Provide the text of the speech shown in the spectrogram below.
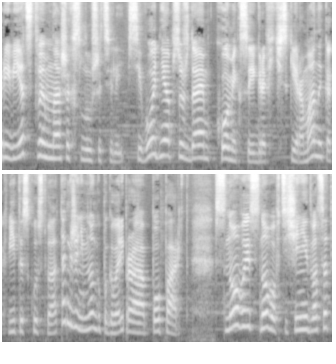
Приветствуем наших слушателей! Сегодня обсуждаем комиксы и графические романы как вид искусства, а также немного поговорим про поп-арт. Снова и снова в течение 20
